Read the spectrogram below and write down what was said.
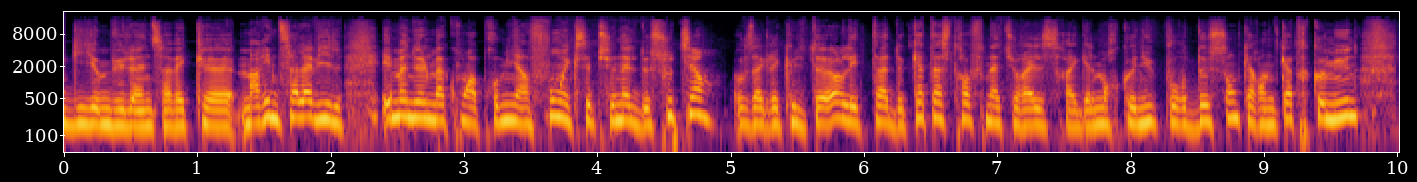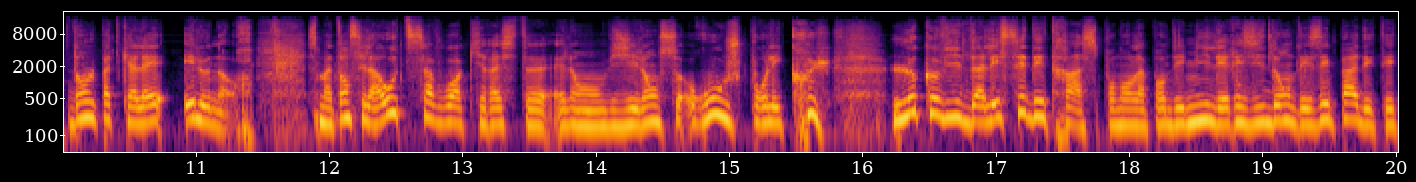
Guillaume Bulens avec euh, Marine Salaville. Emmanuel Macron a promis un fonds exceptionnel de soutien aux agriculteurs. L'état de catastrophe naturelle sera également reconnu pour 244 communes dans le Pas-de-Calais et le Nord. Ce matin, c'est la Haute-Savoie qui reste, elle, en vigilance rouge pour les crues. Le Covid a laissé des traces pendant la pandémie. Les résidents des EHPAD étaient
